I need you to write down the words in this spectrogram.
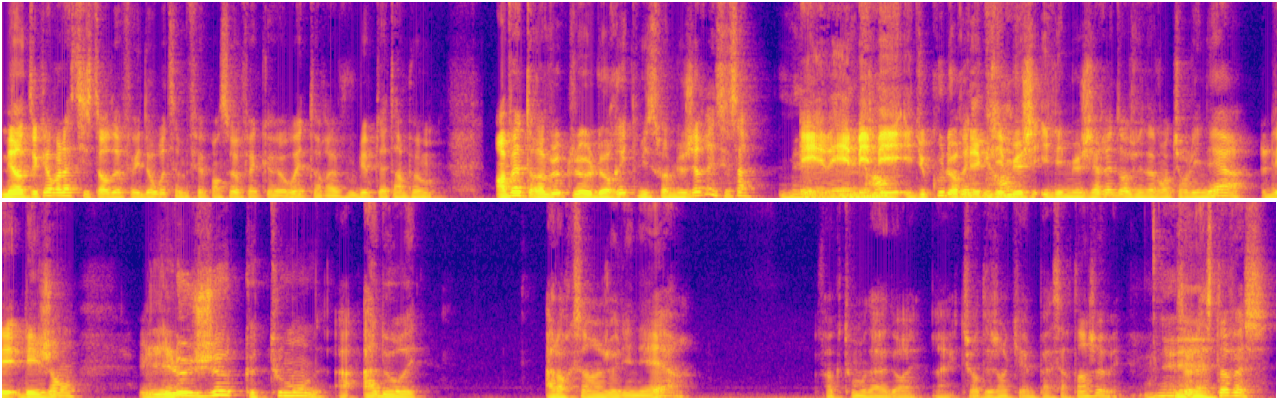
Mais en tout cas, voilà, cette histoire de feuille de route, ça me fait penser au fait que, ouais, t'aurais voulu peut-être un peu. En fait, t'aurais voulu que le, le rythme il soit mieux géré, c'est ça. Et, mais, mais, grave. mais- et du coup, le rythme, il est, mieux, il est mieux géré dans une aventure linéaire. Les, les gens. Le jeu que tout le monde a adoré, alors que c'est un jeu linéaire. Enfin, que tout le monde a adoré. Ouais, il y a toujours des gens qui aiment pas certains jeux, mais. The Last of Us.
